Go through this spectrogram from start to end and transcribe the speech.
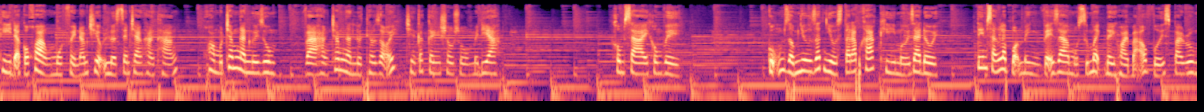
thì đã có khoảng 1,5 triệu lượt xem trang hàng tháng, khoảng 100.000 người dùng và hàng trăm ngàn lượt theo dõi trên các kênh social media. Không sai, không về. Cũng giống như rất nhiều startup khác khi mới ra đời, team sáng lập bọn mình vẽ ra một sứ mệnh đầy hoài bão với Spyroom,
